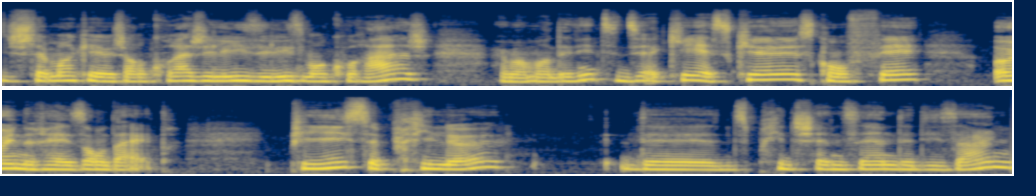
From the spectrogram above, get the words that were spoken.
justement que j'encourage Élise, Élise m'encourage, à un moment donné, tu te dis, OK, est-ce que ce qu'on fait a une raison d'être? Puis ce prix-là, du prix de Shenzhen de design,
